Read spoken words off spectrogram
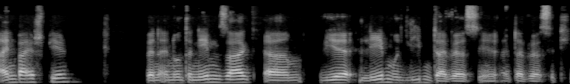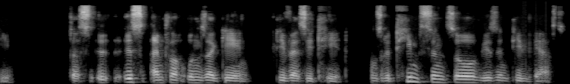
Ein Beispiel, wenn ein Unternehmen sagt, ähm, wir leben und lieben Diversi Diversity. Das ist einfach unser Gen, Diversität. Unsere Teams sind so, wir sind divers.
